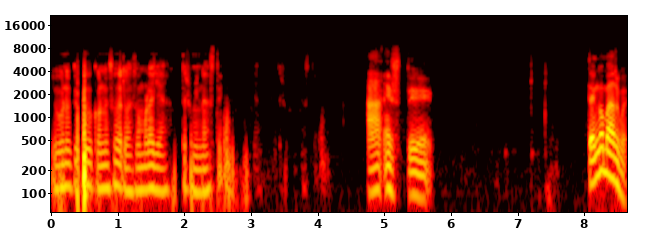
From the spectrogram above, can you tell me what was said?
Y bueno, ¿qué pedo con eso de la sombra? ¿Ya terminaste? Ah, este. Tengo más, güey,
